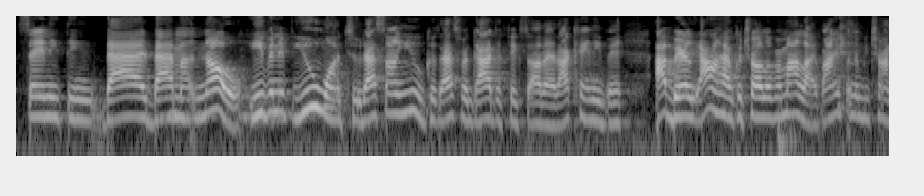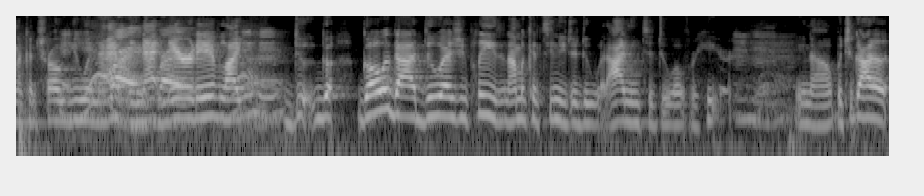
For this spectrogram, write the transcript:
say anything bad, bad. Mm-hmm. My, no, even if you want to, that's on you, cause that's for God to fix all that. I can't even. I barely. I don't have control over my life. I ain't gonna be trying to control you in that in Right, that right. narrative. Like, mm-hmm. do, go, go with God, do as you please, and I'm gonna continue to do what I need to do over here. Mm-hmm. You know, but you gotta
